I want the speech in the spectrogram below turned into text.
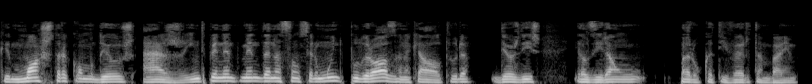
que mostra como Deus age. Independentemente da nação ser muito poderosa naquela altura, Deus diz, eles irão para o cativeiro também,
